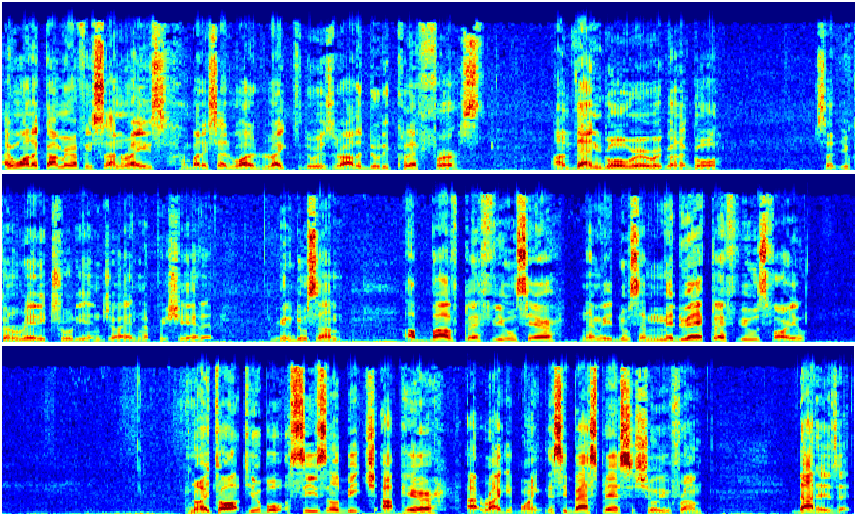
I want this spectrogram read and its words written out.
I want to come here for sunrise, but I said what I'd like to do is rather do the cliff first and then go where we're going to go so that you can really truly enjoy it and appreciate it. We're to do some above cliff views here, and then we do some midway cliff views for you. Now I talked to you about a seasonal beach up here at Ragged Point. This is the best place to show you from. That is it.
